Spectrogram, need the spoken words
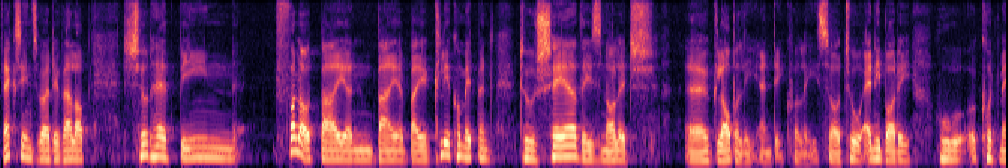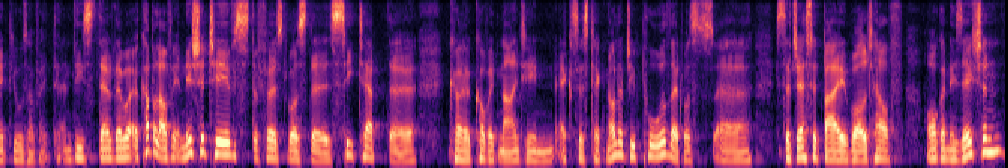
vaccines were developed, should have been followed by, an, by, a, by a clear commitment to share this knowledge uh, globally and equally. So to anybody who could make use of it. And these there, there were a couple of initiatives. The first was the CTAP, the COVID-19 Access Technology Pool that was uh, suggested by World Health Organization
